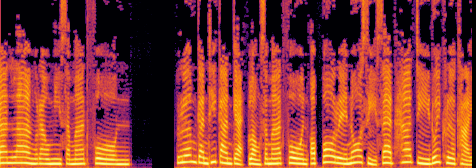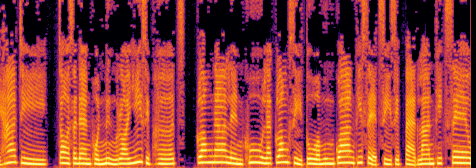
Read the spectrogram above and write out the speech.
ด้านล่างเรามีสมาร์ทโฟน เริ่มกันที่การแกะกล่องสมาร์ทโฟน Oppo Reno 4Z 5G ด้วยเครือข่าย 5G จอแสดงผล 120 Hz กล้องหน้าเลนส์คู่และกล้อง 4 ตัวมุมกว้างพิเศษ 48 ล้านพิกเซล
